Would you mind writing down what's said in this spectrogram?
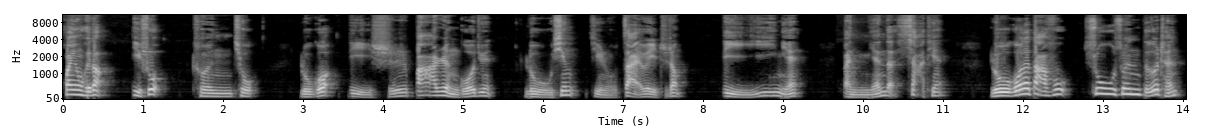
欢迎回到一说春秋。鲁国第十八任国君鲁兴进入在位执政第一年，本年的夏天，鲁国的大夫叔孙得臣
